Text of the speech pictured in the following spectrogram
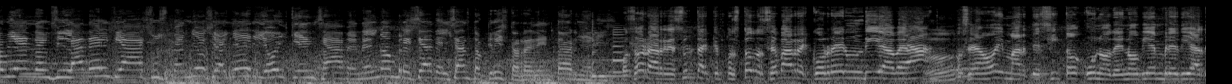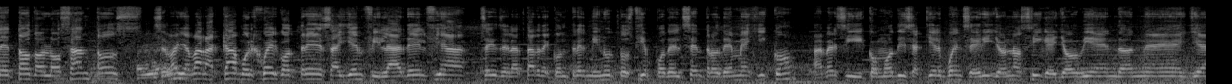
lloviendo en Filadelfia el nombre sea del Santo Cristo Redentor, Nielis. Pues ahora resulta que pues todo se va a recorrer un día, ¿verdad? ¿Ah? O sea, hoy martesito 1 de noviembre, día de todos los santos, se va a llevar a cabo el juego 3 ahí en Filadelfia, 6 de la tarde con 3 minutos tiempo del centro de México. A ver si, como dice aquí el buen cerillo, no sigue lloviendo en ella.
